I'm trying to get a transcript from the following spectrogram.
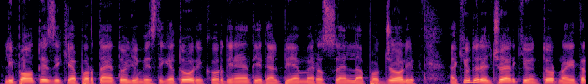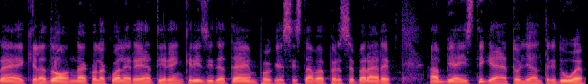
L'ipotesi che ha portato gli investigatori coordinati dal PM Rossella Poggioli Poggioli. A chiudere il cerchio intorno ai tre è che la donna, con la quale Reati era in crisi da tempo e che si stava per separare, abbia istigato gli altri due.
